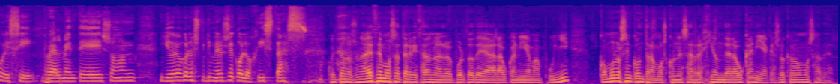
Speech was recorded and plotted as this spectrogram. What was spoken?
Pues sí, realmente son, yo creo que los primeros ecologistas. Cuéntanos, una vez hemos aterrizado en el aeropuerto de Araucanía Mapuñi, ¿cómo nos encontramos con esa región de Araucanía? ¿Qué es lo que vamos a ver?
